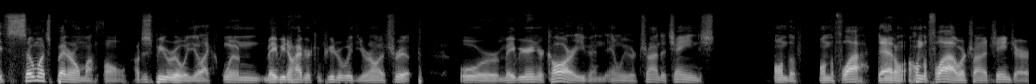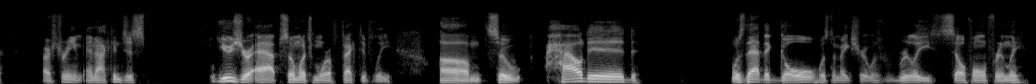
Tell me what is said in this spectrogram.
it's so much better on my phone. I'll just be real with you. Like when maybe you don't have your computer with you, you're on a trip, or maybe you're in your car even, and we were trying to change on the on the fly. Dad on, on the fly, we're trying to change our our stream, and I can just use your app so much more effectively. Um, so how did was that the goal was to make sure it was really cell phone friendly?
